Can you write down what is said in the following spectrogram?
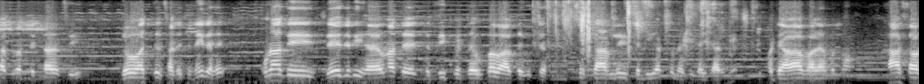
ਕਦਵਰ ਨੇਤਾ ਸੀ, ਜੋ ਅੱਜ ਸਾਡੇ 'ਚ ਨਹੀਂ ਰਹੇ, ਉਹਨਾਂ ਦੀ ਦੇਹ ਜਿਹੜੀ ਹੈ, ਉਹਨਾਂ ਦੇ ਜੱਦੀ ਪਿੰਡ ਦੇ ਉਪਾਵਾਲ ਦੇ ਵਿੱਚ ਸੰਸਕਾਰ ਲਈ ਚੰਡੀਗੜ੍ਹ ਤੋਂ ਲੈ ਕੇ ਜਾਈ ਜਾ ਰਹੀ ਹੈ। ਪਟਿਆਲਾ ਵਾਲਿਆਂ ਵੱਲੋਂ ਖਾਸ ਤੌਰ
